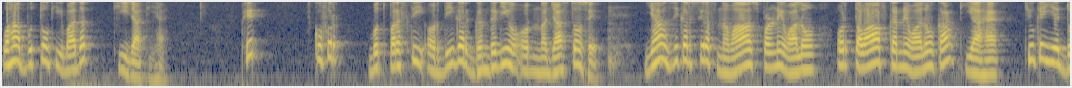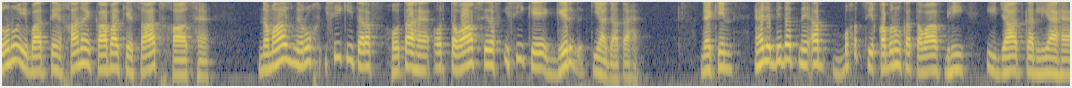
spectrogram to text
وہاں بتوں کی عبادت کی جاتی ہے۔ پھر کفر بت پرستی اور دیگر گندگیوں اور نجاستوں سے۔ یہاں ذکر صرف نماز پڑھنے والوں اور طواف کرنے والوں کا کیا ہے، کیونکہ یہ دونوں عبادتیں خانہ کعبہ کے ساتھ خاص ہیں۔ نماز میں رخ اسی کی طرف ہوتا ہے اور طواف صرف اسی کے گرد کیا جاتا ہے۔ لیکن اہل بدت نے اب بہت سی قبروں کا طواف بھی ایجاد کر لیا ہے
